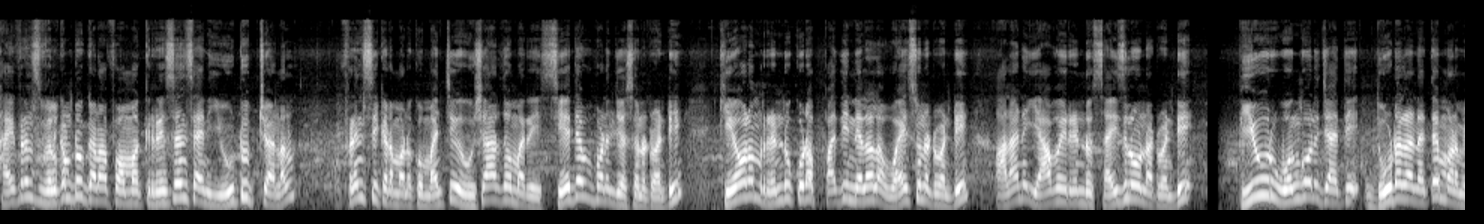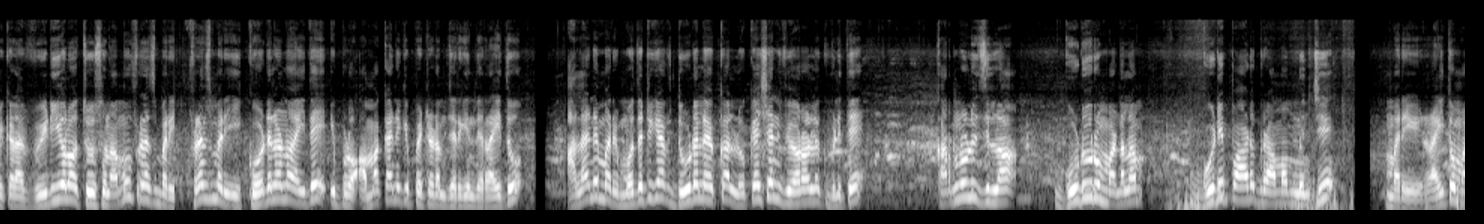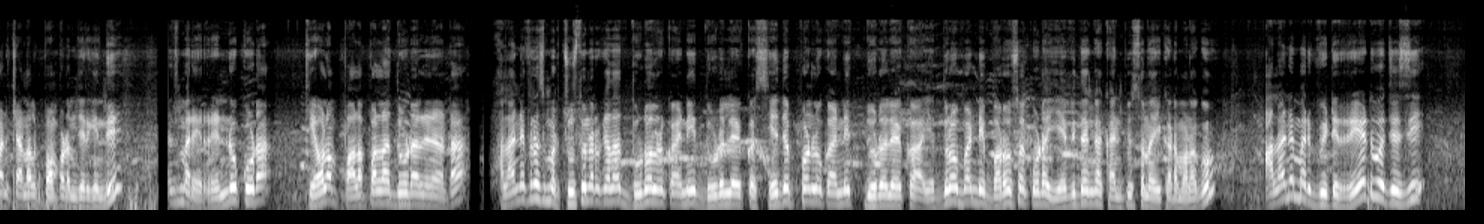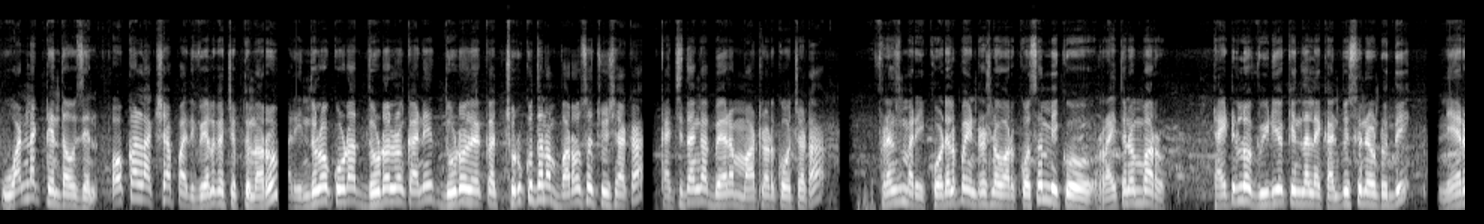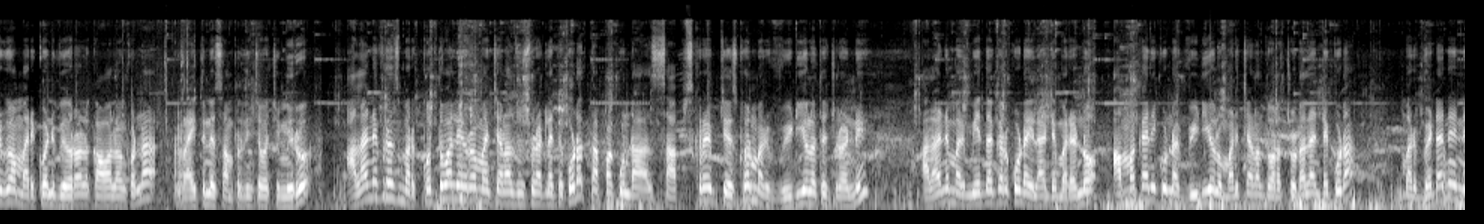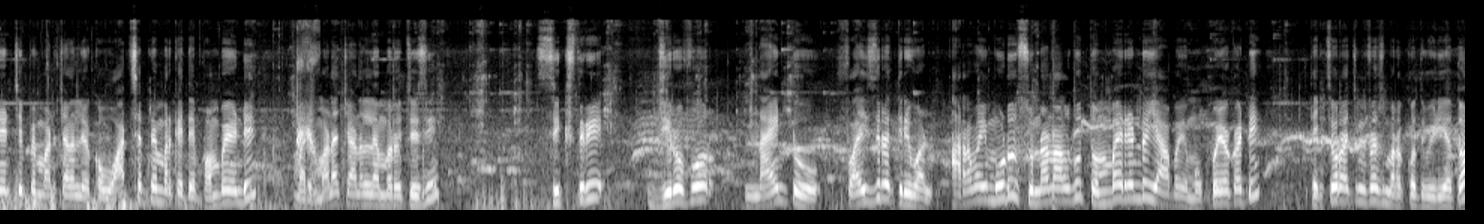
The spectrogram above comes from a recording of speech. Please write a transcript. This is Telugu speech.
Hi friends welcome to Gana farmer creations and YouTube channel friends ఇక్కడ మనకు మంచి హుషారుతో మరి సేదేపు పనులు చేస్తున్నటువంటి కేవలం రెండు కూడా పది నెలల వయసు ఉన్నటువంటి అలానే యాభై రెండు సైజులో ఉన్నటువంటి ప్యూర్ ఒంగోలు జాతి దూడలను అయితే మనం ఇక్కడ వీడియోలో చూస్తున్నాము ఫ్రెండ్స్ మరి. ఫ్రెండ్స్ మరి ఈ కోడెలను అయితే ఇప్పుడు అమ్మకానికి పెట్టడం జరిగింది రైతు. అలానే మరి మొదటిగా దూడల యొక్క లొకేషన్ వివరాలకు వెళితే కర్నూలు జిల్లా గూడూరు మండలం గుడిపాడు గ్రామం నుంచి మరి రైతు మన ఛానల్కి పంపడం జరిగింది. ఫ్రెండ్స్ మరి రెండు కూడా కేవలం పలపల దూడలేనట. అలానే ఫ్రెండ్స్ మరి చూస్తున్నారు కదా దూడలు కానీ దూడల యొక్క సేదెప్పండ్లు కానీ దూడల యొక్క ఎద్దుల బండి భరోసా కూడా ఏ విధంగా కనిపిస్తున్నాయి ఇక్కడ మనకు? అలానే మరి వీటి రేటు వచ్చేసి వన్ లాక్ టెన్ థౌజండ్ ఒక లక్ష పదివేలుగా చెప్తున్నారు. మరి ఇందులో కూడా దూడలను కానీ దూడల యొక్క చురుకుదనం భరోసా చూశాక ఖచ్చితంగా బేరం మాట్లాడుకోవచ్చట. ఫ్రెండ్స్ మరి కోడెలపై ఇంట్రెస్ట్ ఉన్న వారి కోసం మీకు రైతు నెంబర్ టైటిల్లో వీడియో కిందనే కనిపిస్తూనే ఉంటుంది. నేరుగా మరికొన్ని వివరాలు కావాలనుకున్న రైతుని సంప్రదించవచ్చు మీరు. అలానే ఫ్రెండ్స్ మరి కొత్త వాళ్ళు ఎవరో మన ఛానల్ చూసినట్లయితే కూడా తప్పకుండా సబ్స్క్రైబ్ చేసుకొని మరి వీడియోలు అయితే చూడండి. అలానే మరి మీ దగ్గర కూడా ఇలాంటి మరెన్నో అమ్మకానికి ఉన్న వీడియోలు మన ఛానల్ ద్వారా చూడాలంటే కూడా మరి వెంటనే నేను చెప్పే మన ఛానల్ యొక్క వాట్సాప్ నెంబర్కి అయితే పంపేయండి. మరి మన ఛానల్ నెంబర్ వచ్చేసి six three zero four nine two five zero three one అరవై మూడు సున్నా నాలుగు తొంభై రెండు యాభై ముప్పై ఒకటి. థ్యాంక్స్ ఫర్ వాచింగ్ ఫ్రెండ్స్ మరొక వీడియోతో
